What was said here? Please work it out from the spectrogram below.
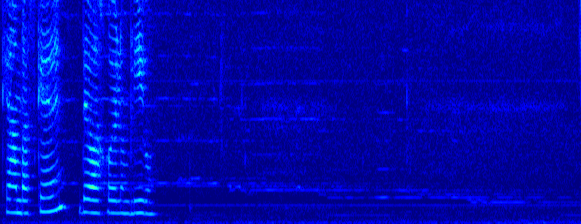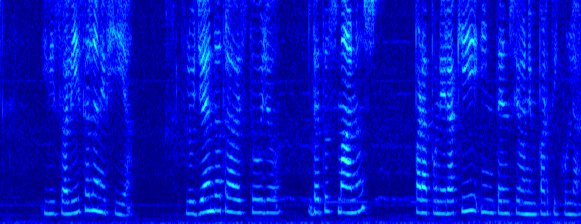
que ambas queden debajo del ombligo. Y visualiza la energía fluyendo a través tuyo de tus manos para poner aquí intención en particular.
